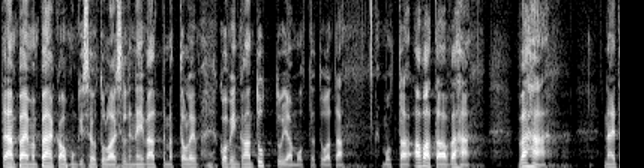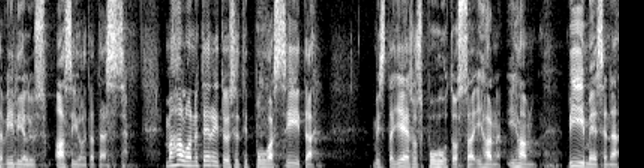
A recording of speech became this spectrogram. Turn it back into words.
tämän päivän pääkaupunkiseutulaisille ne ei välttämättä ole kovinkaan tuttuja, mutta, tuota, mutta avataan vähän, vähän näitä viljelysasioita tässä. Mä haluan nyt erityisesti puhua siitä, mistä Jeesus puhuu tuossa ihan, ihan viimeisenä,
